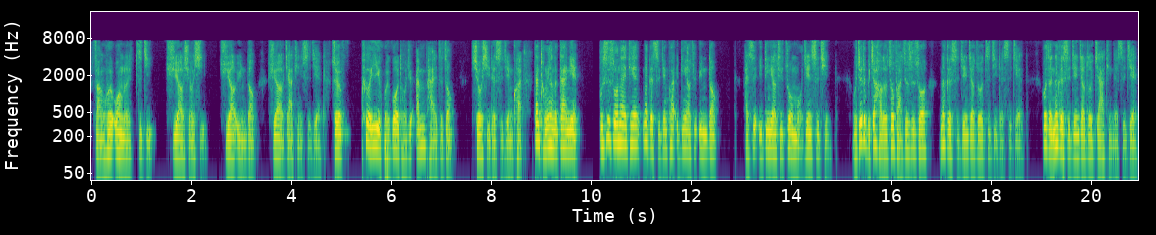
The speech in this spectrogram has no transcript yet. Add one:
反而会忘了自己需要休息。需要运动，需要有家庭时间，所以刻意回过头去安排这种休息的时间块。但同样的概念，不是说那一天那个时间块一定要去运动，还是一定要去做某件事情。我觉得比较好的做法就是说，那个时间叫做自己的时间，或者那个时间叫做家庭的时间。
